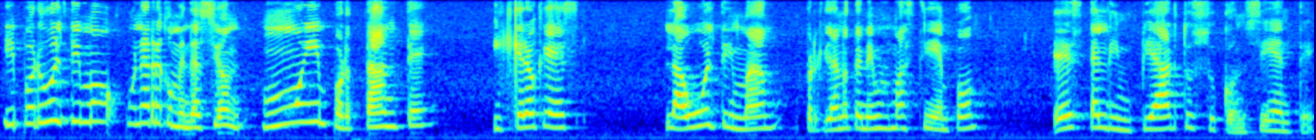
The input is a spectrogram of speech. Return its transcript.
Y por último, una recomendación muy importante y creo que es la última, porque ya no tenemos más tiempo, es el limpiar tu subconsciente.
